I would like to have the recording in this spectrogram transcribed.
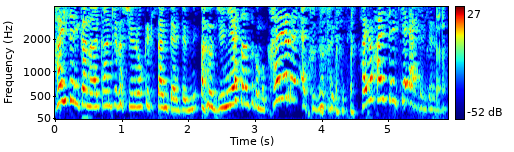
歯医者行かなあかんけど収録来たみたいな。あの、ジュニアさんとかも帰れってずっと言ってて、はよ歯医者行けみたいな。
